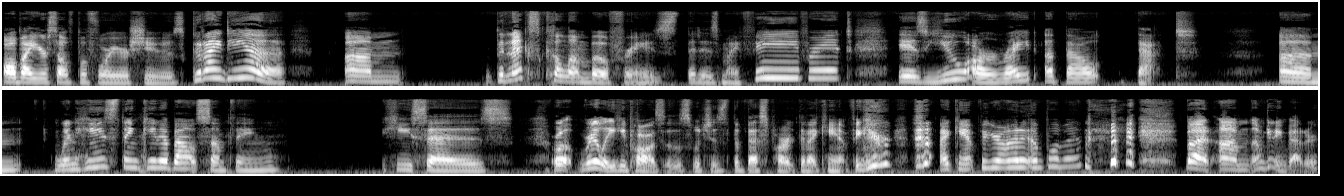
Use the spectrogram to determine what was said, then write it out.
all by yourself before your shoes. Good idea. Um the next Columbo phrase that is my favorite is you are right about that. Um when he's thinking about something, he says well, really, he pauses, which is the best part that I can't figure I can't figure out how to implement. but um, I'm getting better.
